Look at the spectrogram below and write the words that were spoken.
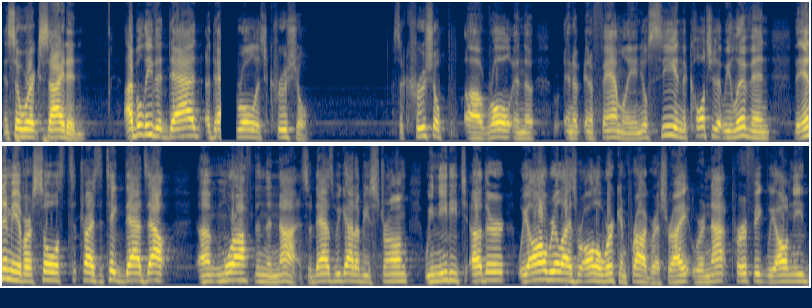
and so we're excited. I believe that dad a dad's role is crucial. It's a crucial uh, role in the in a, in a family. And you'll see in the culture that we live in, the enemy of our souls t- tries to take dads out um, more often than not. So, dads, we got to be strong. We need each other. We all realize we're all a work in progress, right? We're not perfect. We all need,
